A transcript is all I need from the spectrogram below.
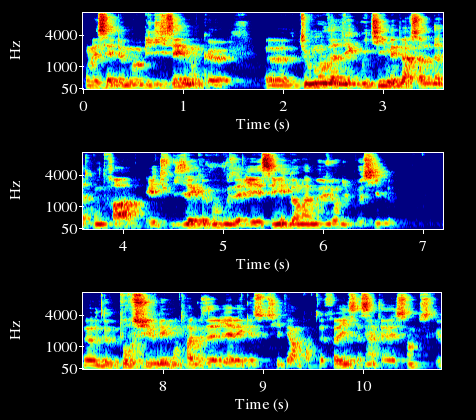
qu'on essaye de mobiliser. Donc, euh, tout le monde a de l'equity, mais personne n'a de contrat. Et tu disais que vous, vous aviez essayé dans la mesure du possible euh, de poursuivre les contrats que vous aviez avec les sociétés en portefeuille. Et ça, c'est intéressant parce que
